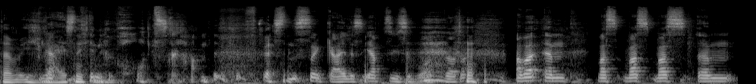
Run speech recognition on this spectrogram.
Da, ich weiß nicht. Den Rotzrammel gefressen ist ein geiles. Ihr habt süße Wortwörter. Aber ähm, was, was, was, ähm,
